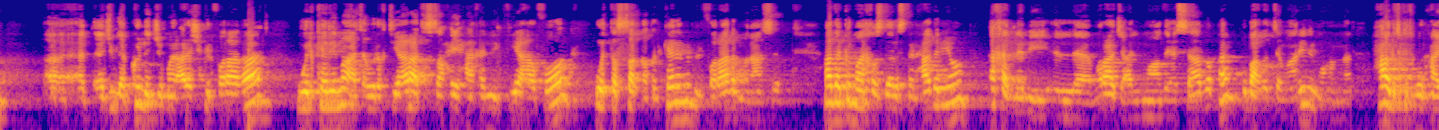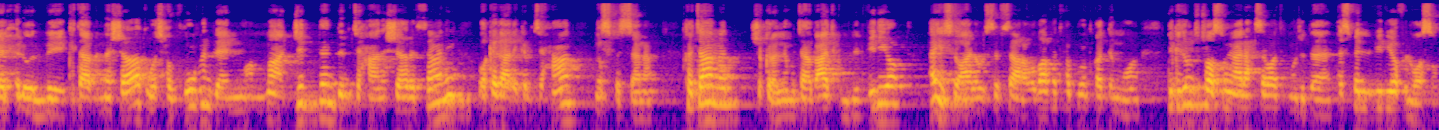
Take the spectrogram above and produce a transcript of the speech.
أجيب لك كل الجمل على شكل فراغات والكلمات أو الاختيارات الصحيحه اخليك اياها فوق وتسقط الكلمة بالفراغ المناسب. هذا كل ما يخص درسنا هذا اليوم اخذنا بالمراجعه للمواضيع السابقة وبعض التمارين المهمة. حاولوا تكتبون هاي الحلول بكتاب النشاط وتحفظوهن لأن مهمات جدا بامتحان الشهر الثاني وكذلك امتحان نصف السنة. ختاما شكرا لمتابعتكم للفيديو أي سؤال أو استفسار أو إضافة تحبون تقدموها تقدرون تتواصلون على حسابات الموجوده أسفل الفيديو في الوصف.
